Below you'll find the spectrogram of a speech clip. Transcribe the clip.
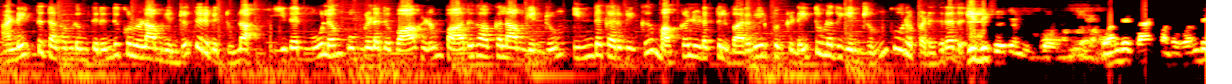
அனைத்து தகவலும் தெரிந்து கொள்ளலாம் என்று தெரிவித்துள்ளார். இதன் மூலம் உங்களது வாகனம் பாதுகாக்கலாம் என்றும் இந்த கருவிக்கு மக்களிடத்தில் வரவேற்பு கிடைத்துள்ளது என்றும் கூறப்படுகிறது. வண்டி ட்ராக் பண்றது வண்டி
